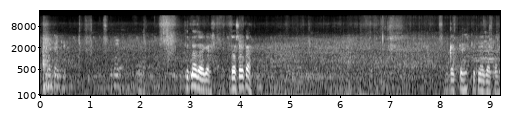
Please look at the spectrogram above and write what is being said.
फुल। टैंकी कितना जाएगा? दो सौ का? देखते हैं कितना जाता है।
